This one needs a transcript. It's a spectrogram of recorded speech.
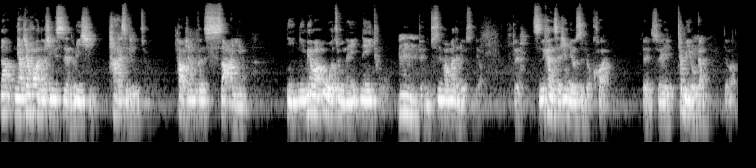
那你好像花很多心思、很多力气，它还是留不住。它好像跟沙一样，你你没有办法握住那一那一坨。嗯，对，你就是慢慢的流失掉。对，只是看谁先流失比较快。对，所以特别有感，对吧？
